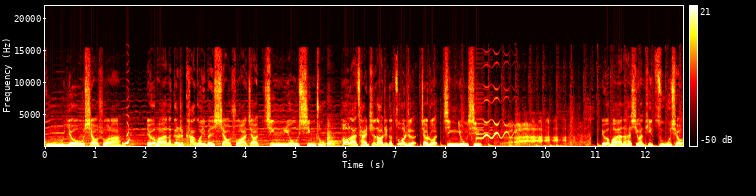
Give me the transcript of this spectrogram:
古游小说啦。有个朋友呢，更是看过一本小说啊，叫《金庸新著》，后来才知道这个作者叫做金庸新。有个朋友呢，他喜欢踢足球，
